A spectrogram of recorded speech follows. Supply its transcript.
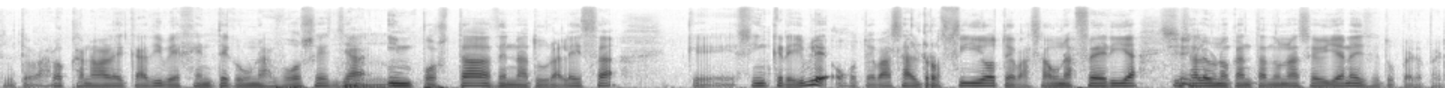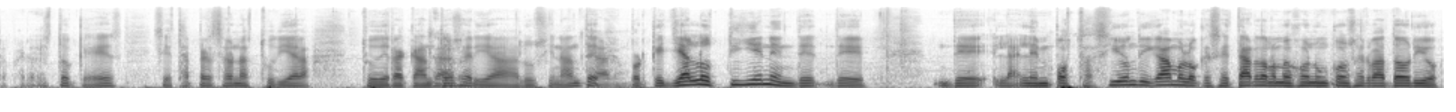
tú te vas a los carnavales de Cádiz y ves gente con unas voces ya mm. impostadas de naturaleza que es increíble. O te vas al Rocío, te vas a una feria, y sale uno cantando una sevillana y dices tú, pero, pero, pero, ¿esto qué es? Si esta persona estudiara, estudiara canto sería alucinante. Porque ya lo tienen de, de, de la, impostación, digamos, lo que se tarda a lo mejor en un conservatorio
